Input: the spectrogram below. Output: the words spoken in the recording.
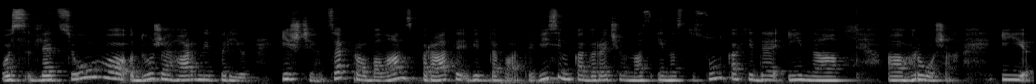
Ось для цього дуже гарний період. І ще це про баланс брати, віддавати. Вісімка, до речі, у нас і на стосунках іде, і на грошах. І е,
